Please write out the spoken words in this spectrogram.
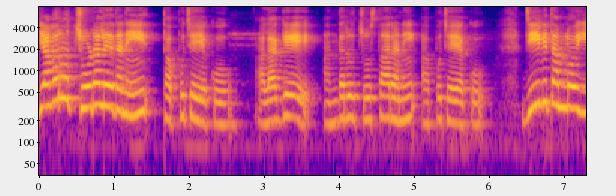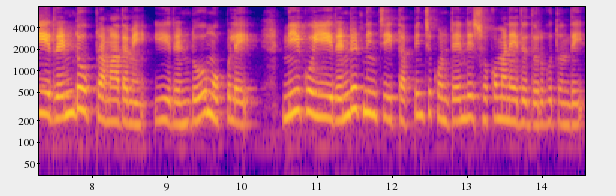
ఎవరూ చూడలేదని తప్పు చేయకు. అలాగే అందరూ చూస్తారని అప్పు చేయకు. జీవితంలో ఈ రెండు ప్రమాదమే ఈ రెండు ముప్పులే. నీకు ఈ రెండిటి నుంచి తప్పించుకుంటే నీ సుఖం అనేది దొరుకుతుంది.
